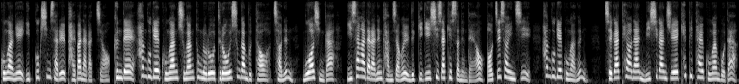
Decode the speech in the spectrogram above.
공항에 입국 심사를 밟아 나갔죠. 근데 한국의 공항 중앙 통로로 들어온 순간부터 저는 무엇인가 이상하다라는 감정을 느끼기 시작했었는데요. 어째서인지 한국의 공항은 제가 태어난 미시간주의 캐피탈 공항보다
